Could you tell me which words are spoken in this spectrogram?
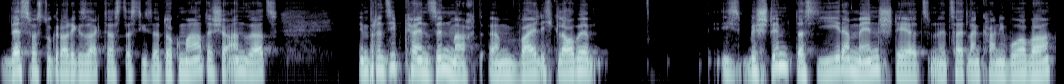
das, was du gerade gesagt hast, dass dieser dogmatische Ansatz im Prinzip keinen Sinn macht, ähm, weil ich glaube, ich, bestimmt, dass jeder Mensch, der jetzt eine Zeit lang Carnivore war,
